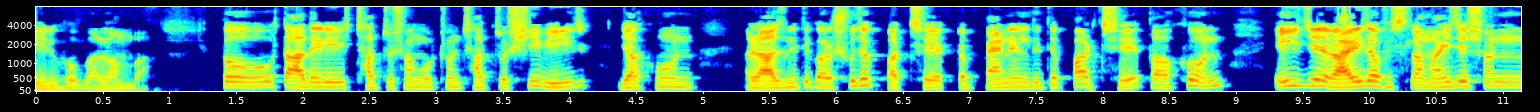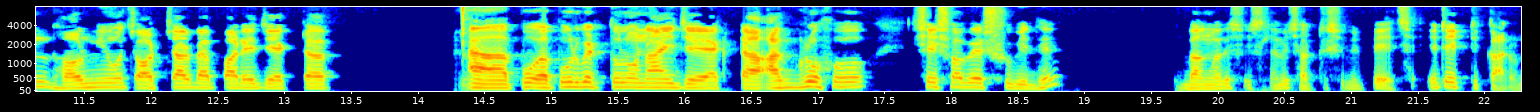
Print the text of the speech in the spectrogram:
দীর্ঘ বা লম্বা। তো তাদেরই ছাত্র সংগঠন, ছাত্র শিবির যখন রাজনীতি করার সুযোগ পাচ্ছে, একটা প্যানেল দিতে পারছে, তখন এই যে রাইজ অফ ইসলামাইজেশন ধর্মীয় চর্চার ব্যাপারে যে একটা পূর্বের তুলনায় যে একটা আগ্রহ, সেসবের সুবিধে বাংলাদেশ ইসলামী ছাত্র শিবির পেয়েছে। এটা একটি কারণ।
